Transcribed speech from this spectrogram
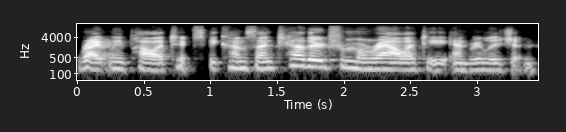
right-wing politics becomes untethered from morality and religion.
